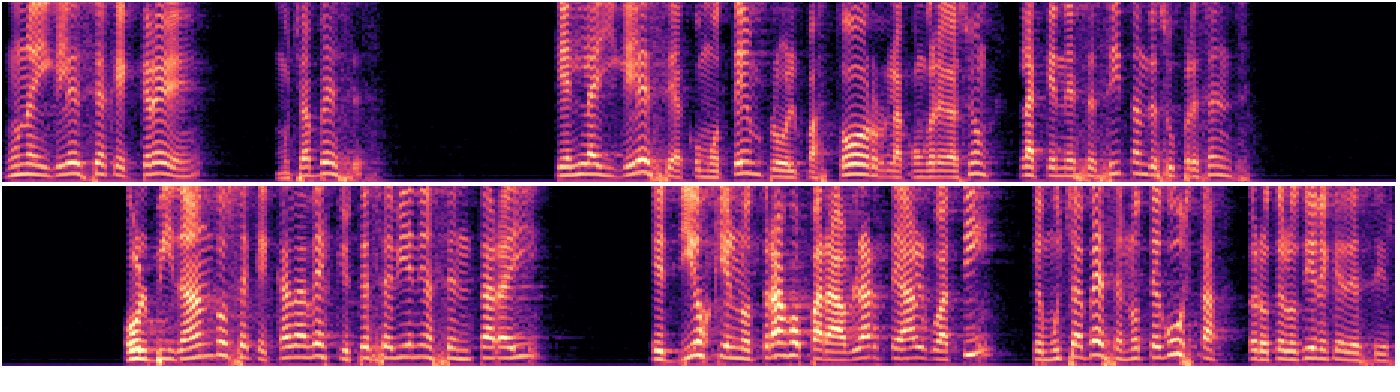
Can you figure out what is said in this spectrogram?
Una iglesia que cree muchas veces que es la iglesia como templo, el pastor, la congregación, la que necesitan de su presencia. Olvidándose que cada vez que usted se viene a sentar ahí, es Dios quien lo trajo para hablarte algo a ti que muchas veces no te gusta, pero te lo tiene que decir.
